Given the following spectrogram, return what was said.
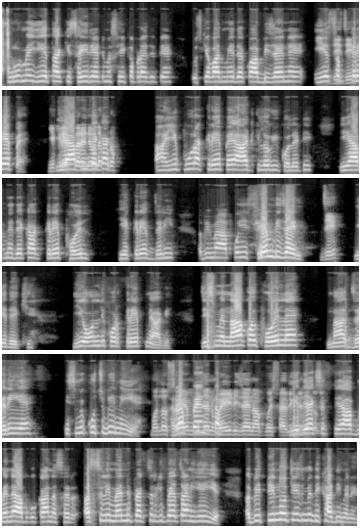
शुरू में ये था कि सही रेट में सही कपड़ा देते हैं उसके बाद में देखो आप डिज़ाइन है ये सब क्रेप है। ये ये आपने वाला देखा- हाँ ये पूरा क्रेप है आठ किलो की क्वालिटी ये आपने देखा क्रेप फॉइल ये क्रेप जरी। अभी मैं आपको ये सेम डिज़ाइन जी। ये देखिए ये ओनली फॉर क्रेप में आ गई। जिसमें ना कोई फॉइल है ना जरी है इसमें कुछ भी नहीं है। मतलब सेम डिज़ाइन वही डिज़ाइन आपको इस फैब्रिक ये देख सकते हो आप मैंने आपको कहा ना सर असली मैन्युफैक्चर की पहचान यही है। अभी तीनों चीज़ में दिखा दी मैंने।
